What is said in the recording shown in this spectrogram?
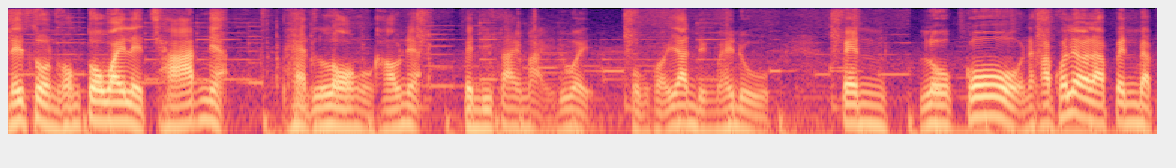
ในส่วนของตัวไวเลสชาร์จเนี่ยแผ่นรองของเขาเนี่ยเป็นดีไซน์ใหม่ด้วย ผมขออนุญาตดึงมาให้ดู เป็นโลโก้นะครับเขาเรียกว่าเป็นแบบ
